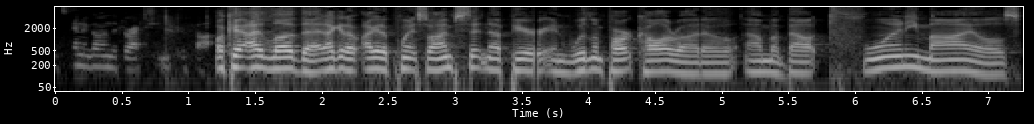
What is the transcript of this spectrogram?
it's going to go in the direction of your thoughts. Okay i love that. I got i got a point. So i'm sitting up here in woodland park colorado. I'm about 20 miles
